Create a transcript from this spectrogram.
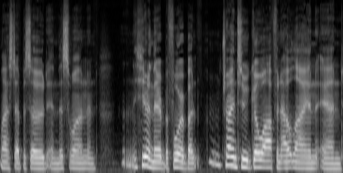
Last episode and this one, and here and there before, but I'm trying to go off an outline and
